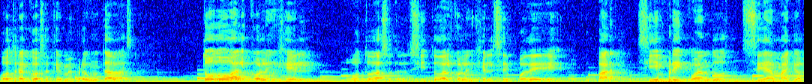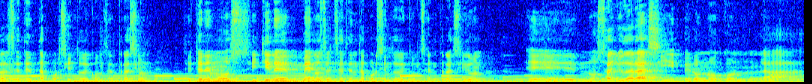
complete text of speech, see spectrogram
Otra cosa que me preguntabas, todo alcohol en gel o todas, sí, todo alcohol en gel se puede siempre y cuando sea mayor al 70% de concentración. Si, tenemos, si tiene menos del 70% de concentración, eh, nos ayudará sí, pero no con la,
